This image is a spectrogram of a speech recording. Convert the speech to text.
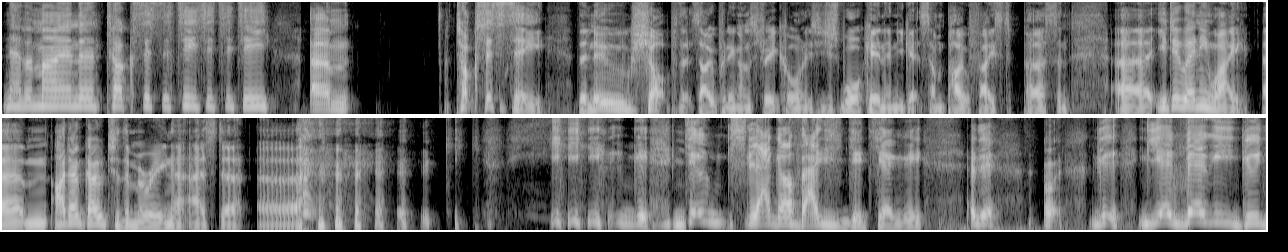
Never mind the toxicity. Um, toxicity. The new shop that's opening on street corners. You just walk in and you get some po-faced person. Uh, you do anyway. Um, I don't go to the Marina Asda. Uh, don't slag off Asda, Terry. Oh, They're very good.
